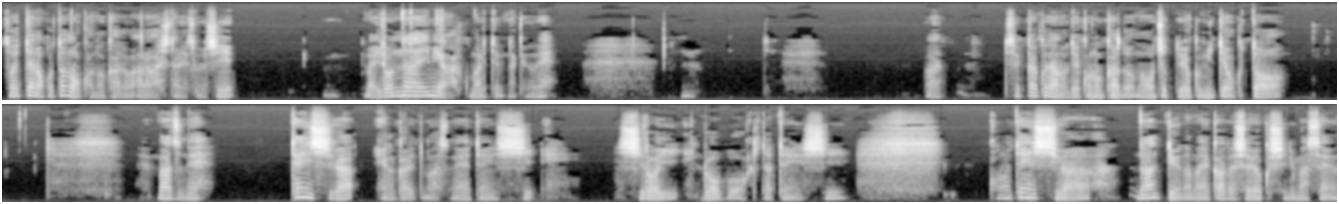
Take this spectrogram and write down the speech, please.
そういったようなこともこのカードが表したりするし、まあいろんな意味が含まれてるんだけどね。うん、まあ、せっかくなのでこのカードをもうちょっとよく見ておくと、まずね、天使が描かれてますね。天使。白いローブを着た天使。この天使は、何ていう名前か私はよく知りません。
